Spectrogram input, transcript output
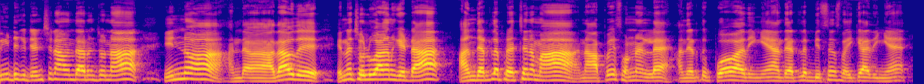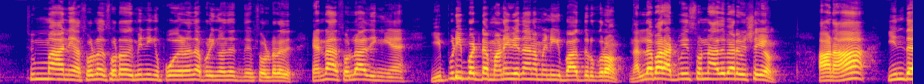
வீட்டுக்கு டென்ஷனாக வந்தாருன்னு சொன்னால் இன்னும் அந்த அதாவது என்ன சொல்லுவாங்கன்னு கேட்டால் அந்த இடத்துல பிரச்சனைமா நான் அப்போயே சொன்னேன்ல அந்த இடத்துக்கு போகாதீங்க அந்த இடத்துல பிஸ்னஸ் வைக்காதீங்க. சும்மா நீ சொல்ல சொல்கிறது மீறி நீங்கள் போயிடுறது அப்படிங்க வந்து சொல்கிறது ஏன்னா சொல்லாதீங்க? இப்படிப்பட்ட மனைவி தான் நம்ம இன்றைக்கி பார்த்துருக்குறோம். நல்ல பார் அட்வைஸ் சொன்னால் அது வேறு விஷயம். ஆனால் இந்த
